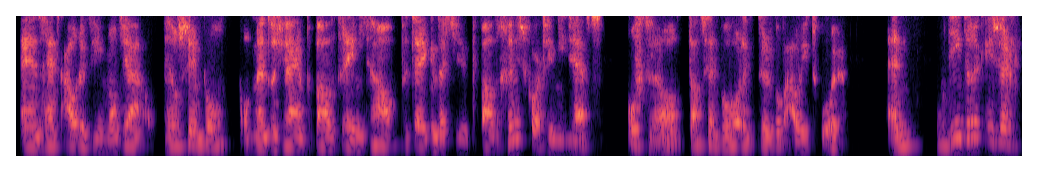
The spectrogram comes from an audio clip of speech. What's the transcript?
en het auditteam. Want ja, heel simpel, op het moment dat jij een bepaalde training niet haalt, betekent dat je een bepaalde gunningskorting niet hebt. Oftewel, dat zet behoorlijk druk op auditoren. En die druk is er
